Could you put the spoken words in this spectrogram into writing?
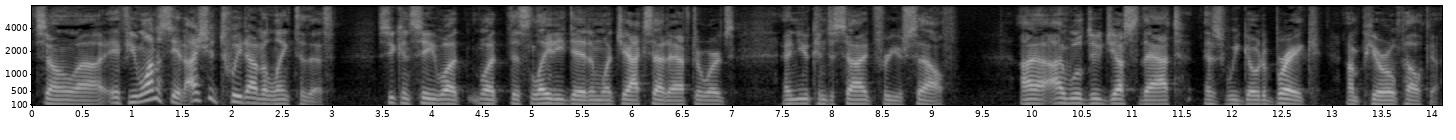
So uh, if you want to see it, I should tweet out a link to this so you can see what, what this lady did and what Jack said afterwards, and you can decide for yourself. I, I will do just that as we go to break on Pure Opelka.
